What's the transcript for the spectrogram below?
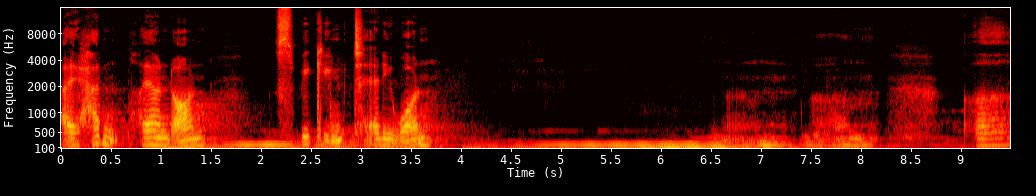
I hadn't planned on speaking to anyone. Um, um,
